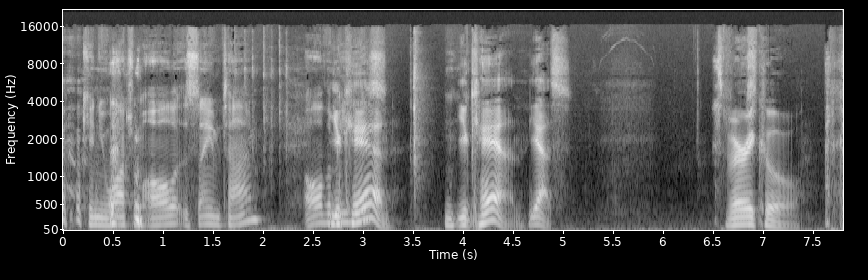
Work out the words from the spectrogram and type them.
Can you watch them all at the same time? All the you medias? can. You can. Yes. It's very cool.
